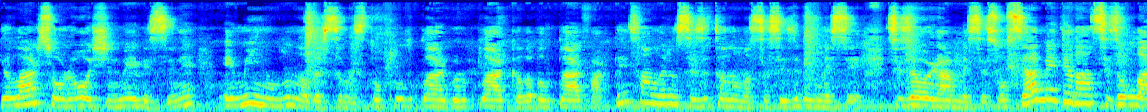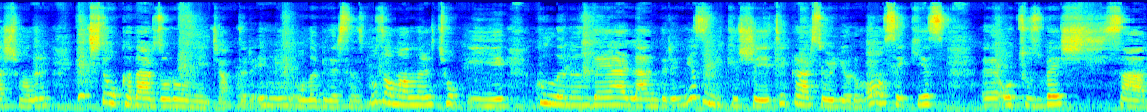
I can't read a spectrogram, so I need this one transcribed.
Yıllar sonra o işin meyvesini emin olun alırsınız. Topluluklar, gruplar, kalabalıklar, farklı insanların sizi tanıması, sizi bilmesi, sizi öğrenmesi, sosyal medyadan size ulaşmaları hiç de o kadar zor olmayacaktır. Emin olabilirsiniz. Bu zamanları çok iyi kullanın, değerlendirin. Yazın bir köşeye. Tekrar söylüyorum 18 e, 35 saat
